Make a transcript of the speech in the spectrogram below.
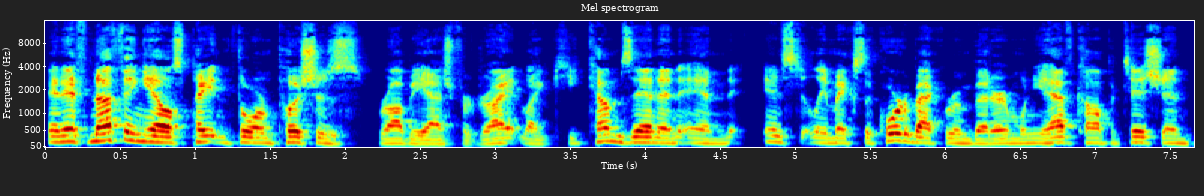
and if nothing else, Payton Thorne pushes Robby Ashford, right? Like he comes in and, and instantly makes the quarterback room better. And when you have competition,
